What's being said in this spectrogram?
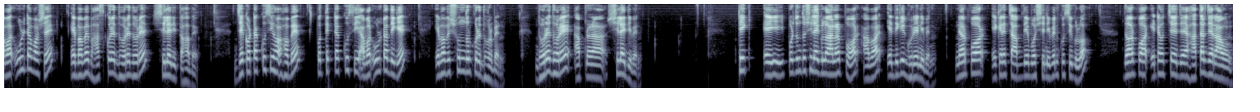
আবার উল্টা পাশে এভাবে ভাঁজ করে ধরে ধরে সিলে দিতে হবে। যে কটা কুচি হবে, প্রত্যেকটা কুচি আবার উল্টা দিকে এভাবে সুন্দর করে ধরবেন। ধরে ধরে আপনারা সেলাই দিবেন। ঠিক এই পর্যন্ত সেলাইগুলো আনার পর আবার এদিকে ঘুরে নেবেন। নেওয়ার পর এখানে চাপ দিয়ে বসিয়ে নেবেন কুচিগুলো। দেওয়ার পর এটা হচ্ছে যে হাতার যে রাউন্ড,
